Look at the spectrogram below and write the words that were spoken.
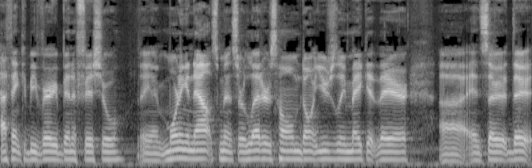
I think could be very beneficial. Morning announcements or letters home don't usually make it there, uh, and so there,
